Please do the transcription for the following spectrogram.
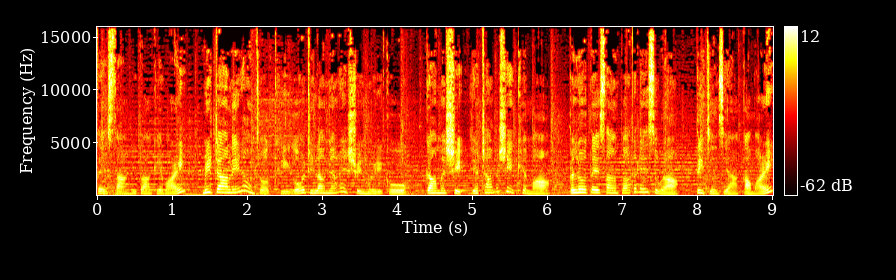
တည်ဆောင်ယူသွားခဲ့ပါတယ်မီတာ4000ကျော်ခီကိုဒီလောက်များတဲ့ရွှေငွေတွေကိုကားမရှိရထားမရှိခင်မှာဘယ်လိုတည်ဆောင်သွားသလဲဆိုတာသိကျင်စရာကောင်းပါတယ်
